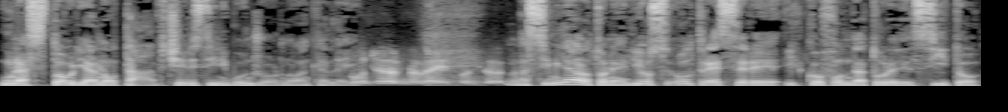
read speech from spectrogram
una storia notav. Celestini, buongiorno anche a lei. Buongiorno a lei, buongiorno. Massimiliano Tonelli, oltre ad essere il cofondatore del sito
